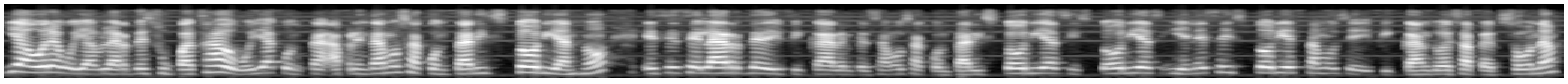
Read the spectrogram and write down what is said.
y ahora voy a hablar de su pasado. Voy a contar, aprendamos a contar historias, ¿no? Ese es el arte de edificar. Empezamos a contar historias, historias y en esa historia estamos edificando a esa persona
